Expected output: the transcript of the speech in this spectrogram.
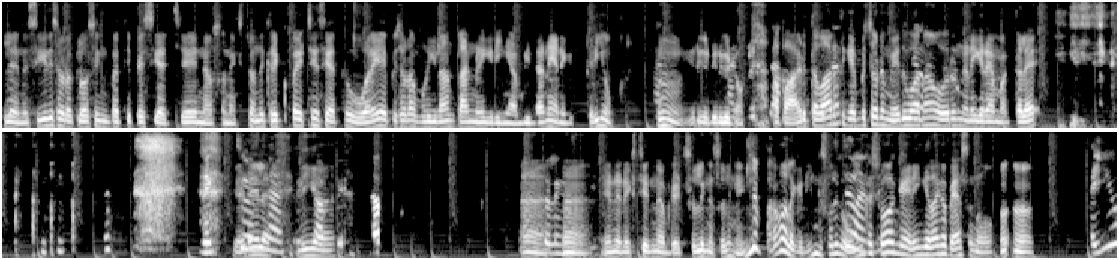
இல்ல இந்த சீரிஸோட க்ளோசிங் பத்தி பேசியாச்சு. நான் ஸோ நெக்ஸ்ட் வந்து கிரிக் பயிற்சியும் சேர்த்து ஒரே எபிசோடா முடிக்கலாம்னு பிளான் பண்ணிக்கிறீங்க அப்படி தானே எனக்கு தெரியும். ம் இருக்கட்டும் இருக்கட்டும். அப்ப அடுத்த வாரத்துக்கு எபிசோடு மெதுவா தான் வரும்னு நினைக்கிறேன் மக்களே. இடையில நீங்க- என்ன நெக்ஸ்ட் என்ன அப்டேட் சொல்லுங்க சொல்லுங்க. இல்ல பரவாயில்ல நீங்க சொல்லுங்க. உங்க ஷோங்க நீங்க தாங்க பேசணும். ஐயோ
